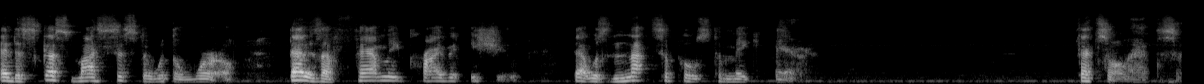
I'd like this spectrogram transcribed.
and discuss my sister with the world. That is a family private issue that was not supposed to make air. That's all I have to say.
